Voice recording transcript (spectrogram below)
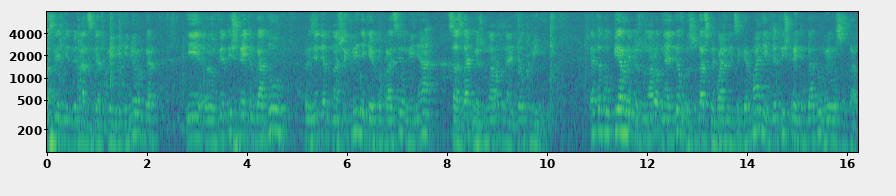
последние 12 лет в клинике Нюрнберг. И э, в 2003 году президент нашей клиники попросил меня создать международный отдел клиники. Это был первый международный отдел государственной больнице Германии. В 2003 году мы его создали.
